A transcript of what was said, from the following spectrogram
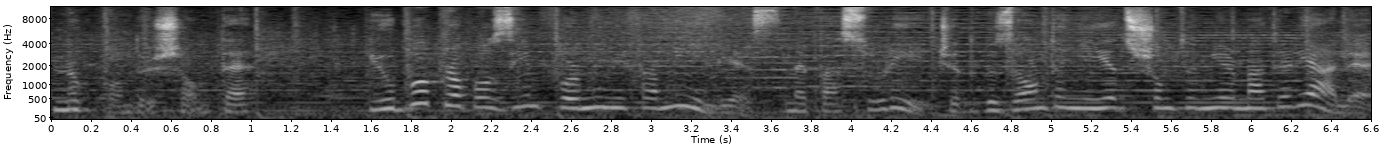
nuk po ndryshonte. Iu bë propozim formimi i familjes, me pasuri, që të gëzonte një jetë shumë të mirë materiale,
